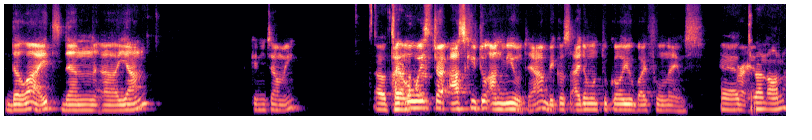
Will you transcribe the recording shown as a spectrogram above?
The light, then uh, Jan, can you tell me? Oh, I turn always try ask you to unmute, yeah, because I don't want to call you by full names. on. Uh, right. Turn on.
